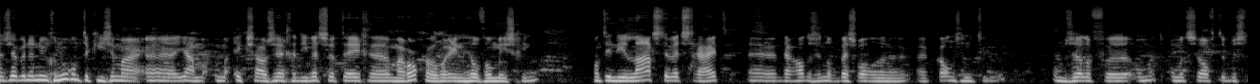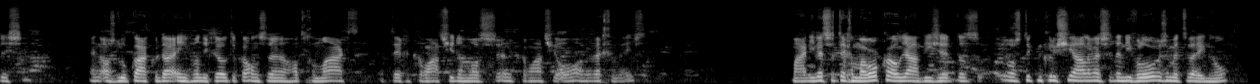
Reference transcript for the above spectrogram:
ze hebben er nu genoeg om te kiezen. Maar eh, ja, maar- maar ik zou zeggen die wedstrijd tegen Marokko, waarin heel veel misging. Want in die laatste wedstrijd, eh, daar hadden ze nog best wel kansen natuurlijk. Om, zelf, om, het, om het zelf te beslissen. En als Lukaku daar een van die grote kansen had gemaakt tegen Kroatië, dan was Kroatië al weg geweest. Maar die wedstrijd tegen Marokko, ja, die ze, dat was natuurlijk een cruciale wedstrijd en die verloren ze met 2-0.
